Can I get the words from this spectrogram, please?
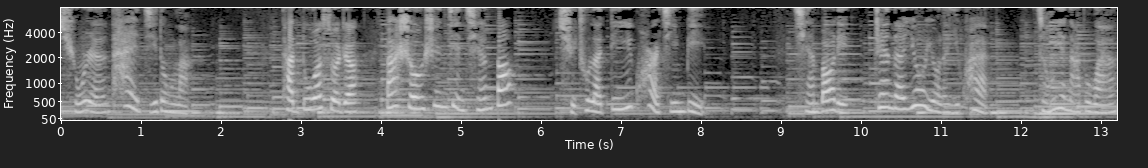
穷人太激动了，他哆嗦着把手伸进钱包，取出了第一块金币。钱包里真的又有了一块，总也拿不完。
